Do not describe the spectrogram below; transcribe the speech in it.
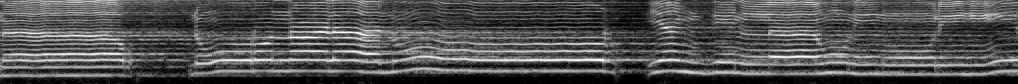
نار. نور على نور يهدي الله لنوره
